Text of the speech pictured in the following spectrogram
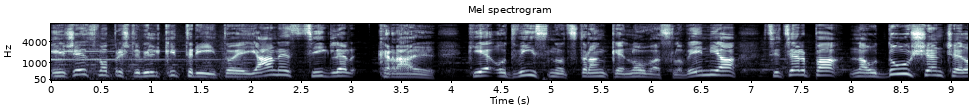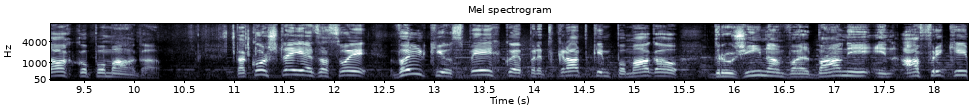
In že smo pri številki tri, to je Janez Cigler Kralj, ki je odvisen od stranke Nova Slovenija, sicer pa navdušen, če lahko pomaga. Tako šteje za svoj veliki uspeh, ko je pred kratkim pomagal družinam v Albaniji in Afriki,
